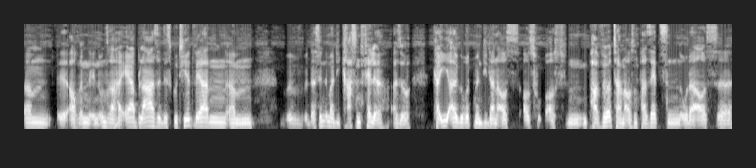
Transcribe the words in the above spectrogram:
ähm, äh, auch in, in unserer HR-Blase diskutiert werden. Ähm, äh, das sind immer die krassen Fälle. Also KI-Algorithmen, die dann aus, aus, aus ein paar Wörtern, aus ein paar Sätzen oder aus, äh,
